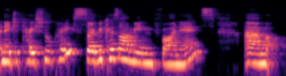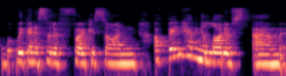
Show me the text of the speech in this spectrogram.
an educational piece. So because I'm in finance, Um, we're going to sort of focus on. I've been having a lot of um,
